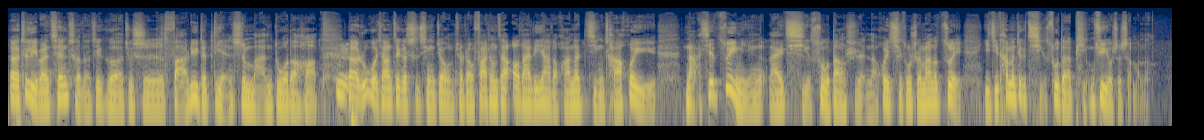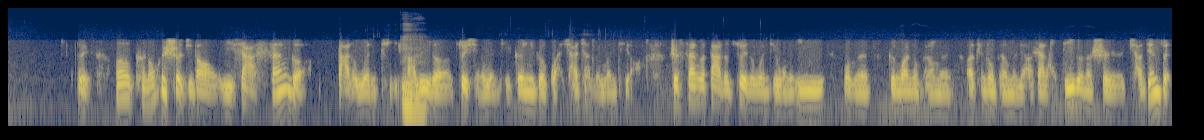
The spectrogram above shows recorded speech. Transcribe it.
呃，这里边牵扯的这个就是法律的点是蛮多的哈。那如果像这个事情，就我们说发生在澳大利亚的话，那警察会以哪些罪名来起诉当事人呢？会起诉什么样的罪？以及他们这个起诉的凭据又是什么呢？对。呃，可能会涉及到以下三个大的问题，法律的罪行的问题，跟一个管辖权的问题啊。这三个大的罪的问题，我们一一我们跟观众朋友们、呃听众朋友们聊下来。第一个呢是强奸罪，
